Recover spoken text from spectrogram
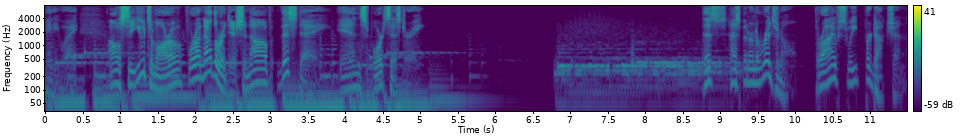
Anyway, I'll see you tomorrow for another edition of This Day in Sports History. This has been an original Thrive Sweet production.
